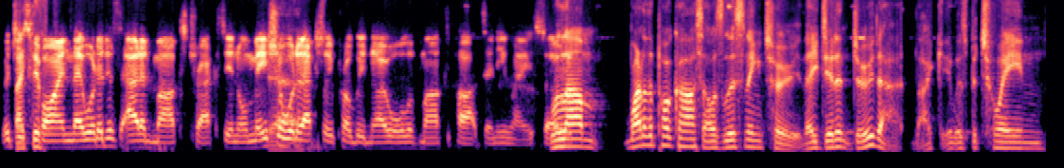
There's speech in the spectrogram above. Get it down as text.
Which Like is they've- fine. They would have just added Mark's tracks in, or Misha Yeah. would have actually probably know all of Mark's parts anyway. So Well, um, one of the podcasts I was listening to, they didn't do that. Like it was between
